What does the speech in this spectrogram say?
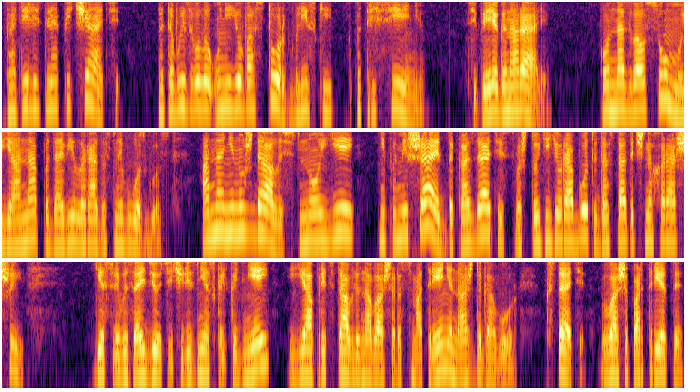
годились для печати. Это вызвало у нее восторг, близкий к потрясению. Теперь о гонораре. Он назвал сумму, и она подавила радостный возглас. Она не нуждалась, но ей не помешает доказательство, что ее работы достаточно хороши. Если вы зайдете через несколько дней, я представлю на ваше рассмотрение наш договор — кстати, ваши портреты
